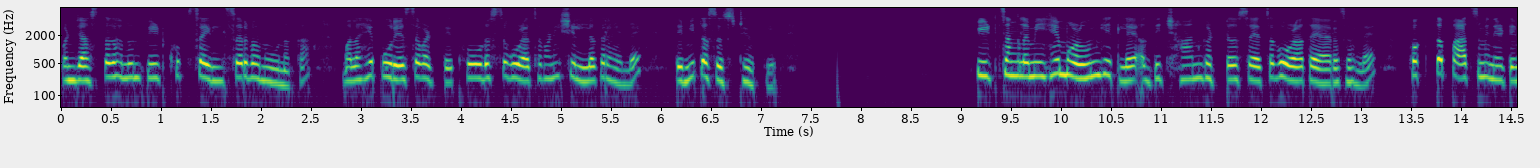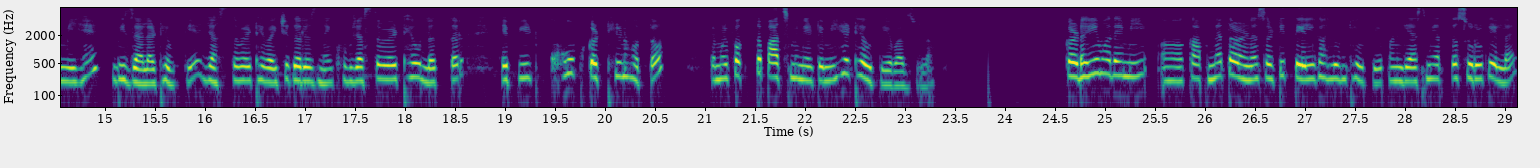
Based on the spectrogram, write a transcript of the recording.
पण जास्त घालून पीठ खूप सैलसर बनवू नका. मला हे पुरेसं वाटते थोडंसं गुळाचं पाणी शिल्लक राहिलं आहे ते मी तसंच ठेवते पीठ चांगलं मी हे मळून घेतलं आहे अगदी छान घट्ट असा याचा गोळा तयार झाला आहे फक्त पाच मिनिटे मी हे भिजायला ठेवते जास्त वेळ ठेवायची गरज नाही. खूप जास्त वेळ ठेवलं तर हे पीठ खूप कठीण होतं. त्यामुळे फक्त पाच मिनिटे मी हे ठेवते बाजूला. कढईमध्ये मी कापण्या तळण्यासाठी तेल घालून ठेवते पण गॅस मी आत्ता सुरू केला आहे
